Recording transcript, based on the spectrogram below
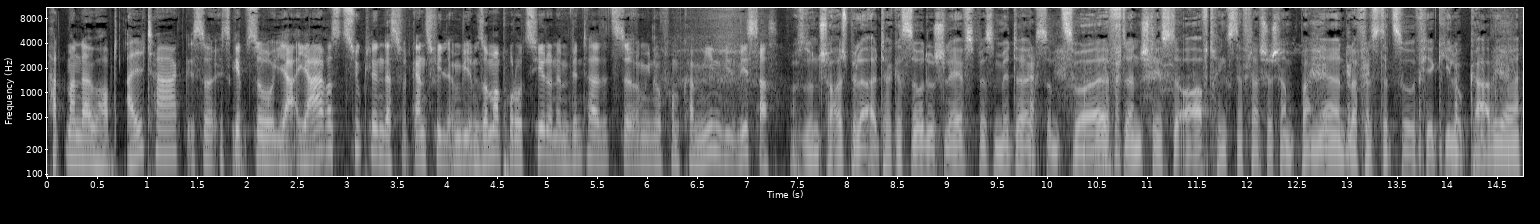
hat man da überhaupt Alltag? Ist so, es gibt so ja Jahreszyklen, das wird ganz viel irgendwie im Sommer produziert und im Winter sitzt du irgendwie nur vom Kamin. Wie, wie ist das? Also so ein Schauspieleralltag ist so, du schläfst bis mittags um zwölf, dann stehst du auf, trinkst eine Flasche Champagner und löffelst dazu vier Kilo Kaviar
